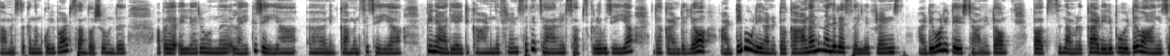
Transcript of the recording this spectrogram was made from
കമൻസ് ഒക്കെ നമുക്ക് ഒരുപാട് സന്തോഷമുണ്ട്. അപ്പോൾ എല്ലാവരും ഒന്ന് ലൈക്ക് ചെയ്യുക. കമൻസ് ചെയ്യുക പിന്നെ ആദ്യമായിട്ട് കാണുന്ന ഫ്രണ്ട്സൊക്കെ ചാനൽ സബ്സ്ക്രൈബ് ചെയ്യുക ഇതാ കണ്ടല്ലോ അടിപൊളിയാണ് കേട്ടോ കാണാനും നല്ല രസമല്ലേ ഫ്രണ്ട്സ് അടിപൊളി ടേസ്റ്റാണ് കേട്ടോ പപ്സ് നമ്മൾ കടയിൽ പോയിട്ട് വാങ്ങിച്ച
